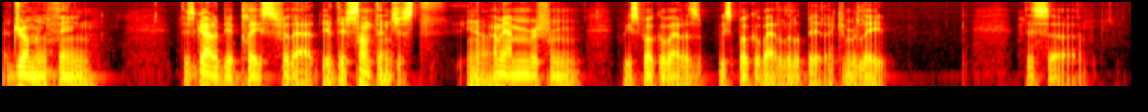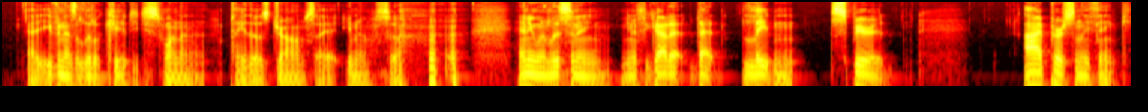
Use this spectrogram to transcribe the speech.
a drumming thing, there's got to be a place for that. There's something just you know. I mean, I remember from we spoke about as we spoke about a little bit. I can relate. This uh, uh, even as a little kid, you just want to play those drums. I, you know, so anyone listening, you know, if you got a, that latent spirit, I personally think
